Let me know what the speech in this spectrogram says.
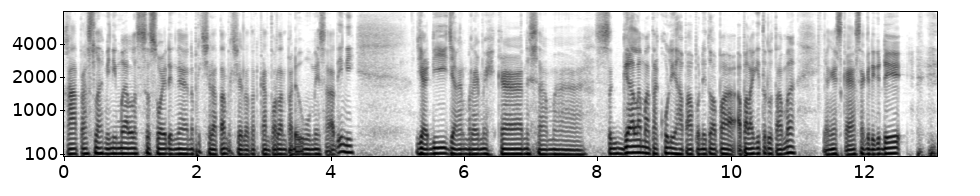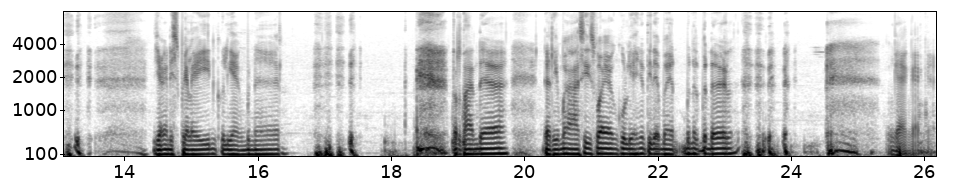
ke atas lah minimal sesuai dengan persyaratan-persyaratan kantoran pada umumnya saat ini. Jadi jangan meremehkan sama segala mata kuliah apa pun itu apa apalagi terutama yang SKS gede-gede. jangan disepelein kuliah yang benar. Tertanda dari mahasiswa yang kuliahnya tidak benar-benar. enggak, enggak, enggak.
